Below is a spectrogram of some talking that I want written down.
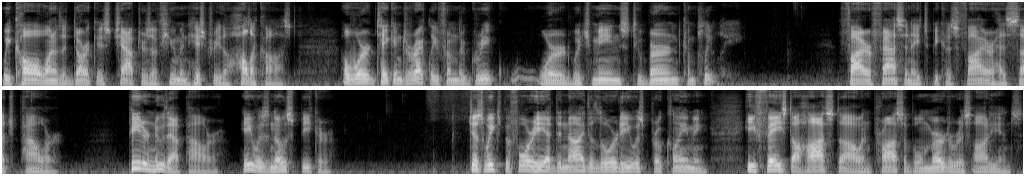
we call one of the darkest chapters of human history the Holocaust, a word taken directly from the Greek word which means to burn completely. Fire fascinates because fire has such power. Peter knew that power. He was no speaker. Just weeks before he had denied the Lord he was proclaiming, he faced a hostile and possible murderous audience.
